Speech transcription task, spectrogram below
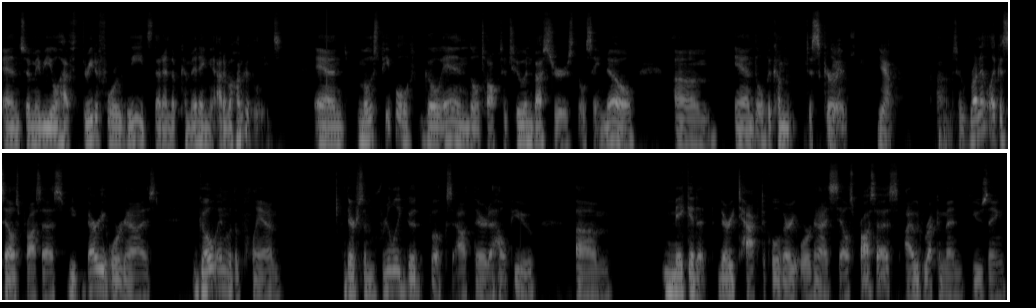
And so maybe you'll have three to four leads that end up committing out of 100 leads. And most people go in, they'll talk to two investors, they'll say no, um, and they'll become discouraged. Yeah. yeah. Um, so run it like a sales process, be very organized, go in with a plan. There's some really good books out there to help you um, make it a very tactical, very organized sales process. I would recommend using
